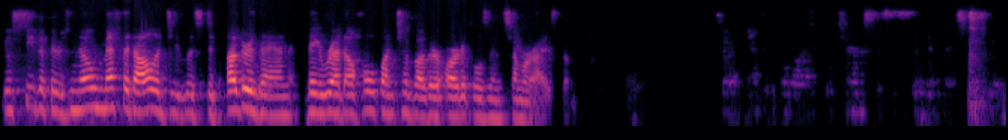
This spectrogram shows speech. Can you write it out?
you'll see that there's no methodology listed other than they read a whole bunch of other articles and summarized them. So in anthropological terms, this is the difference between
